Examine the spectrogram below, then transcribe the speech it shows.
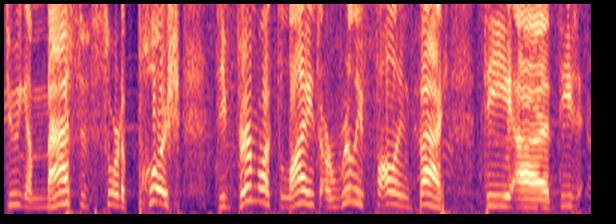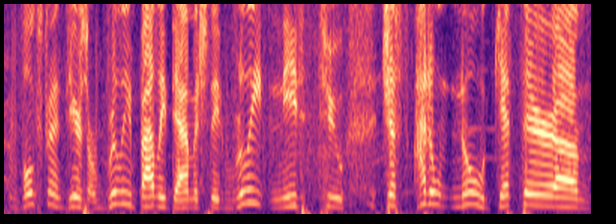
doing a massive sort of push. The Wehrmacht lines are really falling falling back. The uh, these Volksgrenadiers are really badly damaged. They really need to just I don't know get their um,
